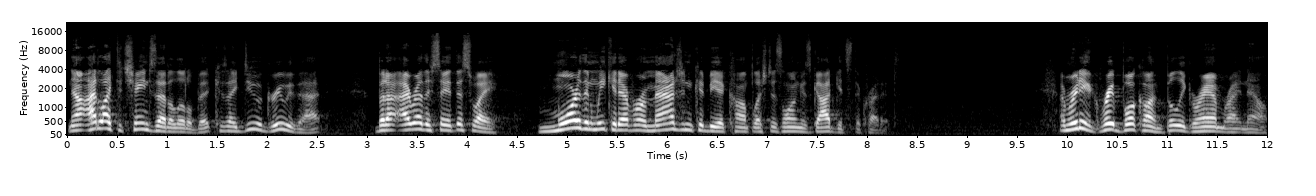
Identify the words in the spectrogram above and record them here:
Now, I'd like to change that a little bit because I do agree with that. But I, I rather say it this way more than we could ever imagine could be accomplished as long as God gets the credit. I'm reading a great book on Billy Graham right now.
